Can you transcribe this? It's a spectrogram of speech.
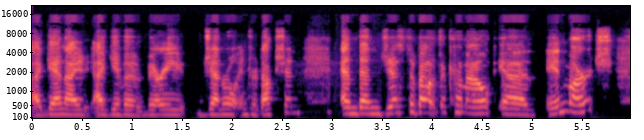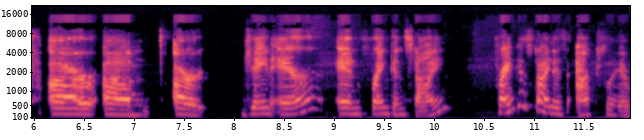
again, I, I give a very general introduction. And then just about to come out uh, in March are um, are Jane Eyre and Frankenstein. Frankenstein is actually a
